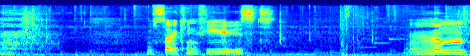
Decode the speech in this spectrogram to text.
I'm so confused. Um.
